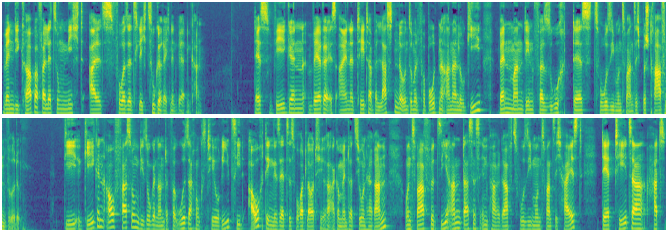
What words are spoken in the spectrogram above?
wenn die Körperverletzung nicht als vorsätzlich zugerechnet werden kann. Deswegen wäre es eine täterbelastende und somit verbotene Analogie, wenn man den Versuch des 227 bestrafen würde. Die Gegenauffassung, die sogenannte Verursachungstheorie, zieht auch den Gesetzeswortlaut für ihre Argumentation heran. Und zwar führt sie an, dass es in Paragraph 227 heißt, der Täter hat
